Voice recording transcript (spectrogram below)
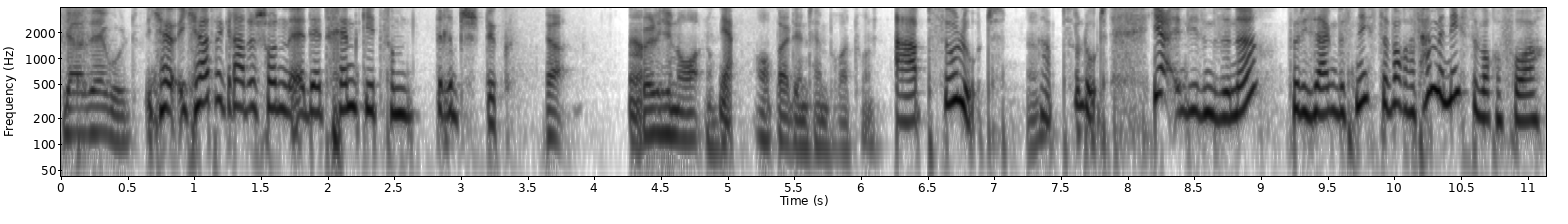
ja, sehr gut. Ich, ich hörte gerade schon, äh, der Trend geht zum Drittstück. Ja, ja. Völlig in Ordnung. Ja. Auch bei den Temperaturen. Absolut. Ja. Absolut. Ja, in diesem Sinne würde ich sagen, bis nächste Woche. Was haben wir nächste Woche vor?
